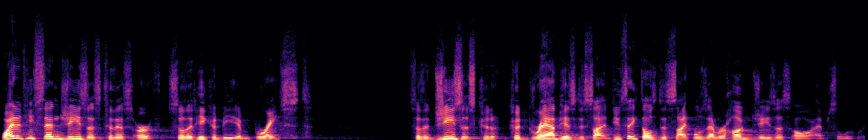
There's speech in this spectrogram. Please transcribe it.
why did He send Jesus to this earth? So that He could be embraced. So that Jesus could, could grab His disciples. Do you think those disciples ever hugged Jesus? Oh, absolutely.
